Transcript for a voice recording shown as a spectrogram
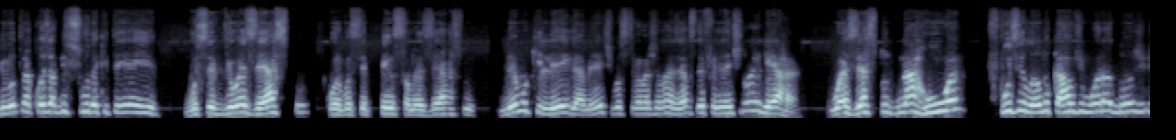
E outra coisa absurda que tem aí, você vê o exército, quando você pensa no exército, mesmo que leigamente, você vai imaginar o exército defendendo a gente numa guerra o exército na rua fuzilando carro de morador. De...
